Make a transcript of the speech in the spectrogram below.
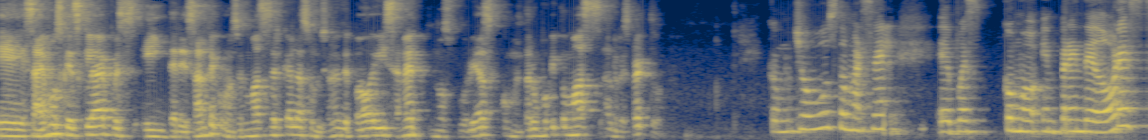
eh, sabemos que es clave pues, e interesante conocer más acerca de las soluciones de pago de Isanet. ¿Nos podrías comentar un poquito más al respecto? Con mucho gusto, Marcel. Eh, pues como emprendedores,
